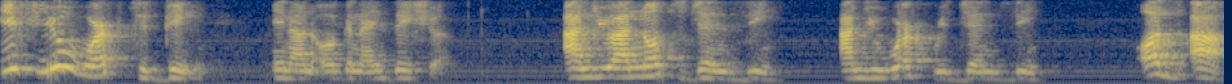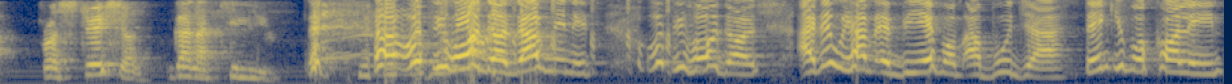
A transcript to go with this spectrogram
If you work today in an organization and you are not Gen Z and you work with Gen Z, odds are frustration gonna kill you. Uti, hold on that minute. Uti, hold on. I think we have a BA from Abuja. Thank you for calling.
